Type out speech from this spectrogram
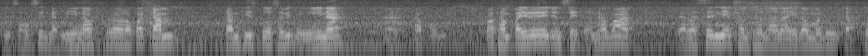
ถือสองเส้นแบบนี้เนาะแล้วเราก็จ้ำจ้ำที่ตัวสวิตช์อย่างนี้นะอ่าครับผมก็ทำไปเรื่อยๆจนเสร็จนะว่า แต่ละเส้นเนี่ยคอนโทรลอะไรเรามาดูจากตัว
